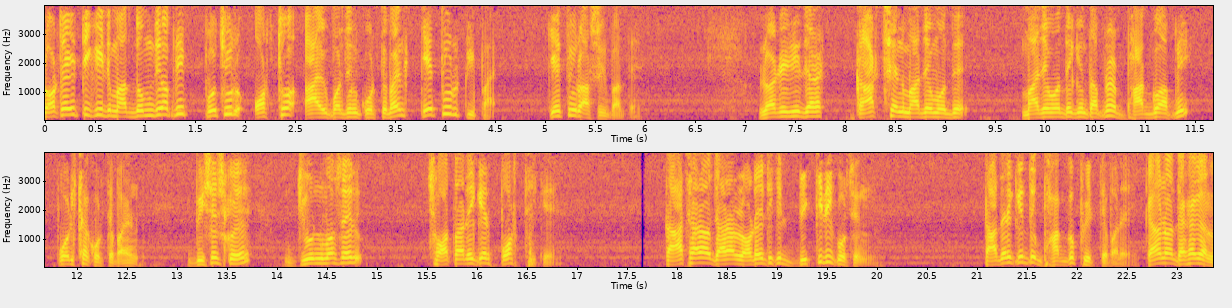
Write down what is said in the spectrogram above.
লটারি টিকিট মাধ্যম দিয়ে আপনি প্রচুর অর্থ আয় উপার্জন করতে পারেন কেতুর কৃপায়, কেতুর আশীর্বাদে। লটারি যারা কাটছেন মাঝে মধ্যে মাঝে মধ্যে কিন্তু আপনার ভাগ্য আপনি পরীক্ষা করতে পারেন। বিশেষ করে জুন মাসের ছ তারিখের পর থেকে। তাছাড়াও যারা লটারি টিকিট বিক্রি করছেন, তাদের কিন্তু ভাগ্য ফিরতে পারে। কেননা দেখা গেল,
